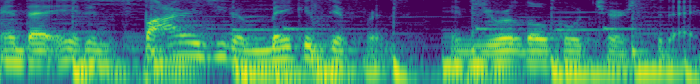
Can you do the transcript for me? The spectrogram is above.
and that it inspires you to make a difference in your local church today.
